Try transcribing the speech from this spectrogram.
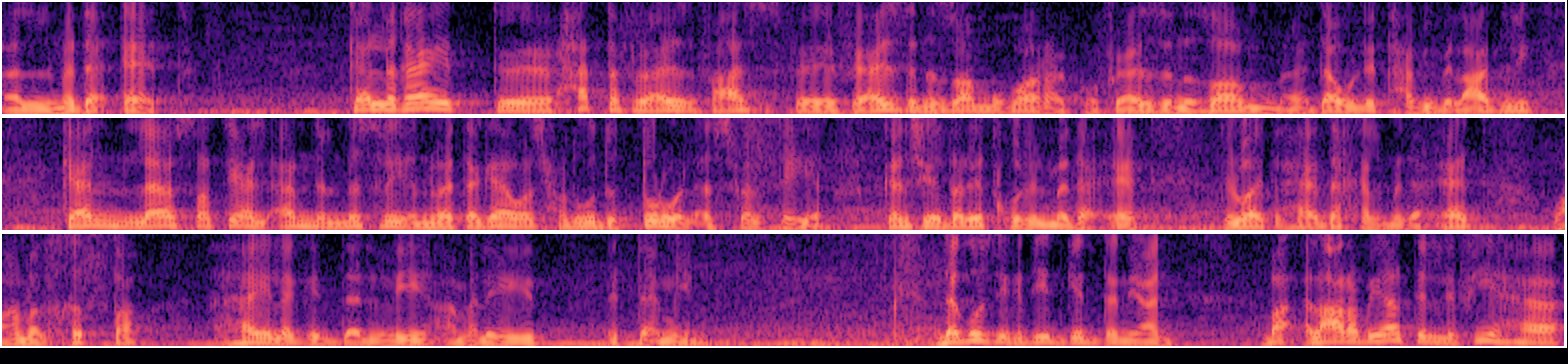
المدقات كان لغايه حتى في عز في عز في- عز نظام مبارك وفي عز نظام دولة حبيب العدلي كان لا يستطيع الأمن المصري إنه يتجاوز حدود الطرق الأسفلتية، ما كانش يقدر يدخل المدقات، دلوقتي الحقيقة دخل المدقات وعمل خطة هايلة جدا لعملية التأمين. ده جزء جديد جدا يعني. العربيات اللي فيها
